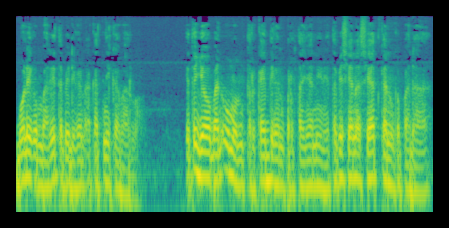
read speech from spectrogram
Boleh kembali tapi dengan akad nikah baru. Itu jawaban umum terkait dengan pertanyaan ini. Tapi saya nasihatkan kepada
